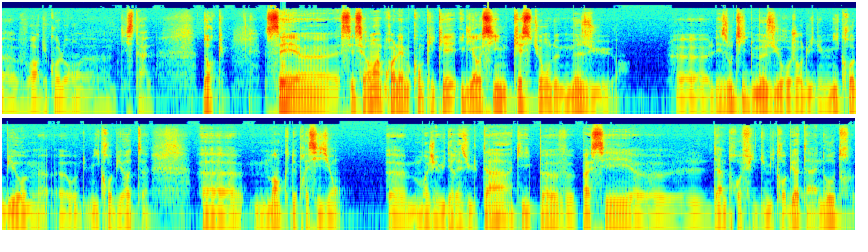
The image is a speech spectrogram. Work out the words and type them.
euh, voire du côlon distal. Donc, c'est vraiment un problème compliqué. Il y a aussi une question de mesure. les outils de mesure aujourd'hui du microbiome, du microbiote, manquent de précision. Euh, moi, j'ai vu des résultats qui peuvent passer euh, d'un profil du microbiote à un autre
